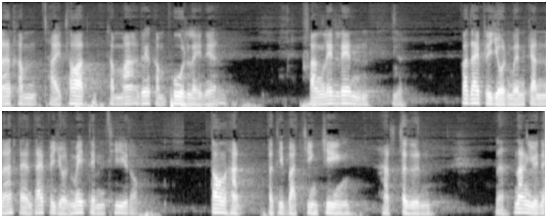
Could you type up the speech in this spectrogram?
นะคำถ่ายทอดธรรมะด้วยคำพูดอะไรเนี่ยฟังเล่นๆก็ได้ประโยชน์เหมือนกันนะ แต่ได้ประโยชน์ไม่เต็มที่หรอก ต้องหัดปฏิบัติจริง ๆ หัดตื่นนะนั่งอยู่ใน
